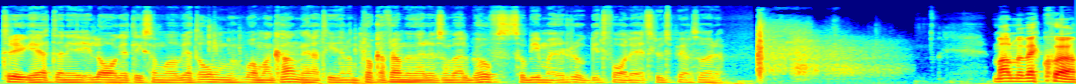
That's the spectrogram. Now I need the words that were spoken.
tryggheten i, i laget liksom och vet om vad man kan hela tiden och plocka fram det när det som väl behövs så blir man ju ruggigt farlig i ett slutspel, så är det. Malmö-Växjö.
